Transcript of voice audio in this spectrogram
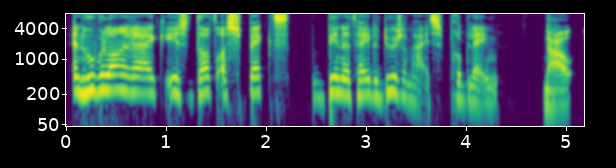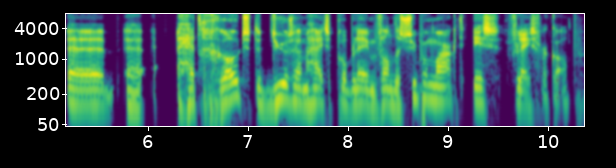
En hoe belangrijk is dat aspect binnen het hele duurzaamheidsprobleem? Nou, uh, uh, het grootste duurzaamheidsprobleem van de supermarkt is vleesverkoop.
